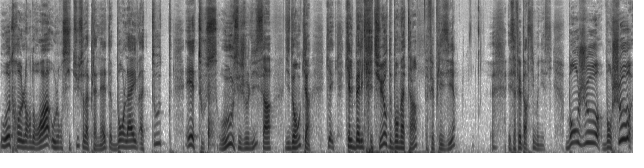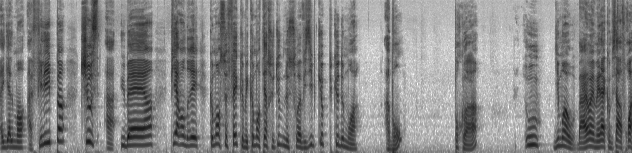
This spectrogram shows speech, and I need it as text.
ou autre l'endroit où l'on situe sur la planète. Bon live à toutes et à tous. Ouh, c'est joli ça. Dis donc, que- quelle belle écriture de bon matin, ça fait plaisir. Et ça fait parcimonie aussi. Bonjour, bonjour également à Philippe, tchuss à Hubert, Pierre-André. Comment se fait que mes commentaires sur YouTube ne soient visibles que, que de moi? Ah bon? Pourquoi? Où? Dis-moi où. Bah ouais, mais là, comme ça, à froid.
